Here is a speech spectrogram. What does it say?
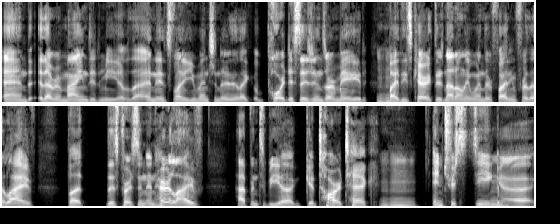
And that reminded me of that. And it's funny you mentioned earlier, like poor decisions are made Mhm. by these characters, not only when they're fighting for their life, but this person in her life happened to be a guitar tech. hmm Interesting uh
